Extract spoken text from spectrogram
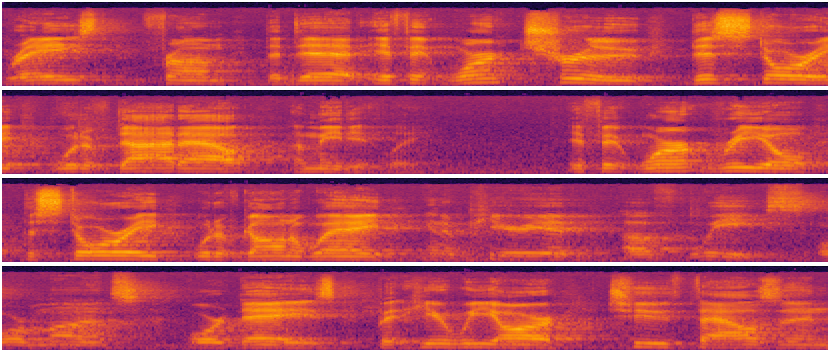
raised from the dead. If it weren't true, this story would have died out immediately. If it weren't real, the story would have gone away in a period of weeks or months or days. But here we are 2,000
